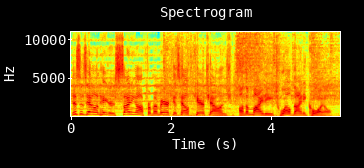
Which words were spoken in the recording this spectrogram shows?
This is Alan Hager signing off from America's Healthcare Challenge on the mighty 1290 KOIL.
